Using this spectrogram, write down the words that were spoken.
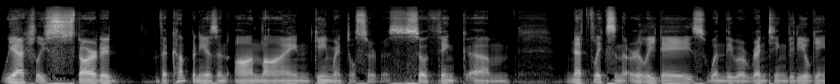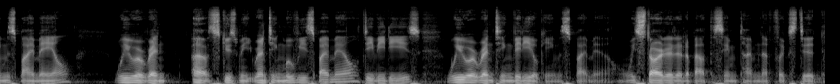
We actually started the company as an online game rental service. So think um, Netflix in the early days when they were renting video games by mail. We were rent, uh, excuse me, renting movies by mail, DVDs. We were renting video games by mail. We started at about the same time Netflix did,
